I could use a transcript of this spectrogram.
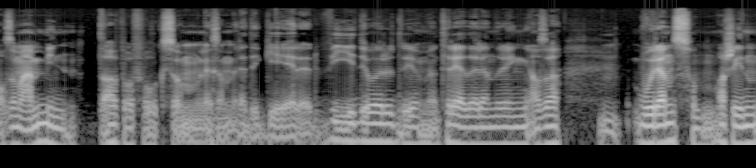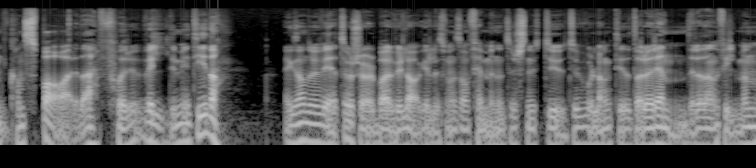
og som er mynta på folk som liksom redigerer videoer, driver med 3D-rendring, altså Mm. hvor en sånn maskin kan spare deg for veldig mye tid, da. Ikke sant? Vi vet jo sjøl, bare vi lager liksom en sånn femminutters snutt i YouTube, hvor lang tid det tar å rendre den filmen.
